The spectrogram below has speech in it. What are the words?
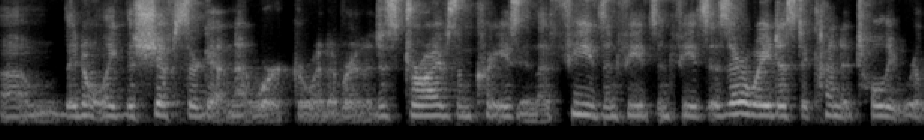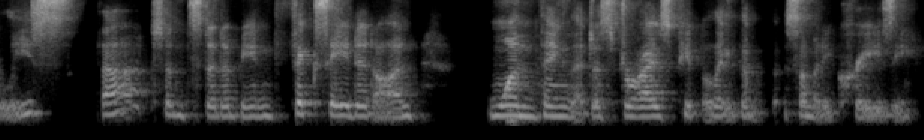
um, they don't like the shifts they're getting at work or whatever, and it just drives them crazy and that feeds and feeds and feeds. Is there a way just to kind of totally release that instead of being fixated on one thing that just drives people like the, somebody crazy.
